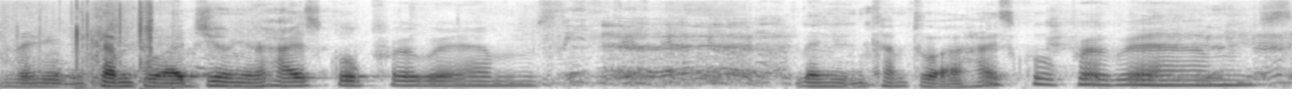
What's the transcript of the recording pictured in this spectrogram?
Then you can come to our junior high school programs. Then you can come to our high school programs.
